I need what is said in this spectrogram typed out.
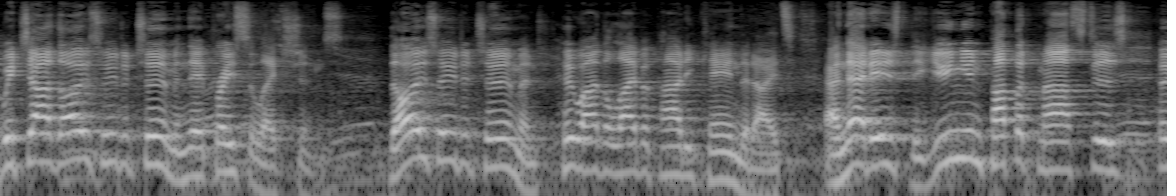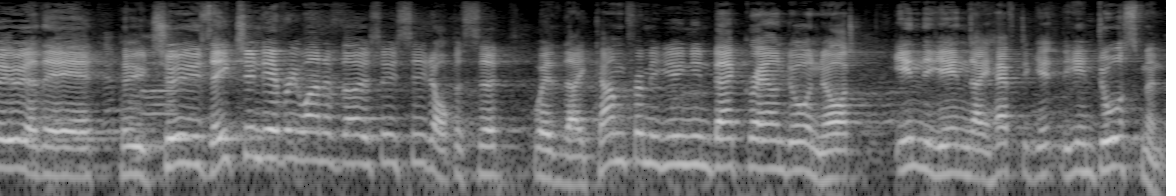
which are those who determine their pre-selections those who determine who are the Labor Party candidates, and that is the union puppet masters who are there, who choose each and every one of those who sit opposite, whether they come from a union background or not. In the end, they have to get the endorsement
